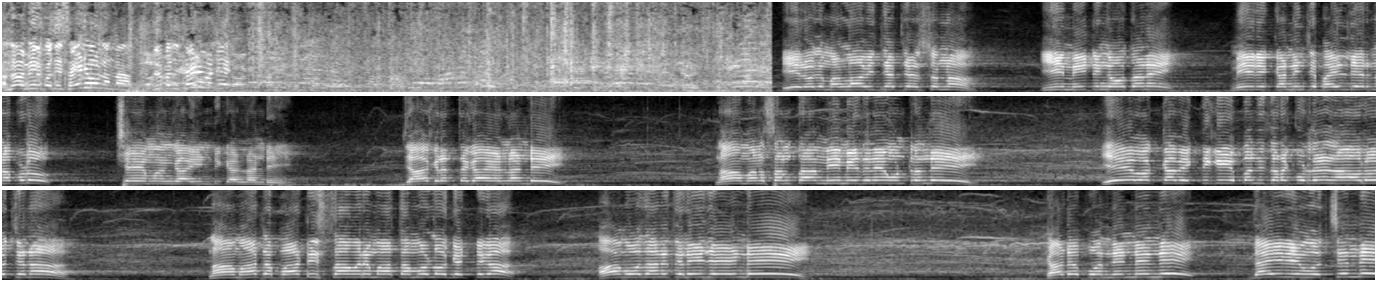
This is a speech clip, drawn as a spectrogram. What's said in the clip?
అన్నా మీరు కొద్దిగా సైడ్ ఇవ్వండి అన్న. మీరు కొద్దిగా సైడ్ ఇవ్వండి. ఈరోజు మళ్ళా విజ్ఞప్తి చేస్తున్నాం. ఈ మీటింగ్ అవుతానే మీరు ఇక్కడి నుంచి బయలుదేరినప్పుడు క్షేమంగా ఇంటికి వెళ్ళండి. జాగ్రత్తగా వెళ్ళండి. నా మనసంతా మీ మీదనే ఉంటుంది. ఏ ఒక్క వ్యక్తికి ఇబ్బంది జరగకూడదని నా ఆలోచన. నా మాట పాటిస్తామని మా తమ్ముళ్ళు గట్టిగా ఆమోదాన్ని తెలియజేయండి. కడుపు నిండింది ధైర్యం వచ్చింది.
